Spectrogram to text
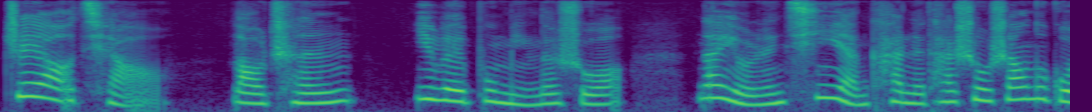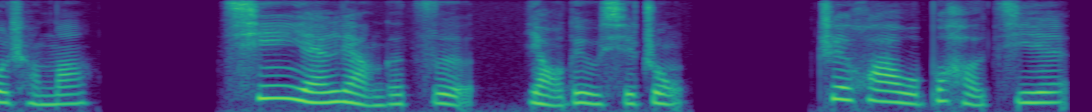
这要巧，老陈意味不明地说：“那有人亲眼看着他受伤的过程吗？”“亲眼”两个字咬得有些重，这话我不好接，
